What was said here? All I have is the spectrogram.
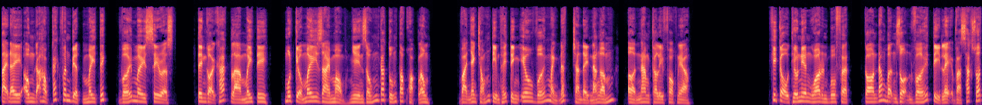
Tại đây, ông đã học cách phân biệt mây tích với mây Cirrus, tên gọi khác là mây ti, một kiểu mây dài mỏng nhìn giống các túm tóc hoặc lông, và nhanh chóng tìm thấy tình yêu với mảnh đất tràn đầy nắng ấm ở Nam California. Khi cậu thiếu niên Warren Buffett còn đang bận rộn với tỷ lệ và xác suất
